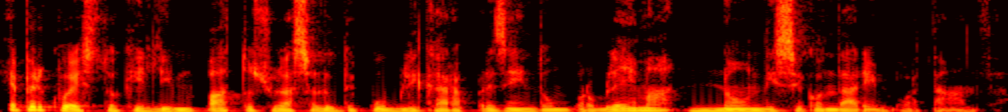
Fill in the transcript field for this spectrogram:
È per questo che l'impatto sulla salute pubblica rappresenta un problema non di secondaria importanza.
